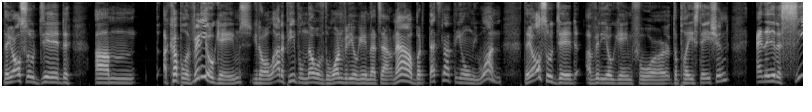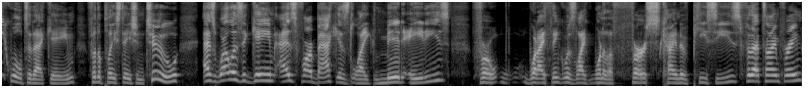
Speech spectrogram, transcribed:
They also did um, a couple of video games. You know, a lot of people know of the one video game that's out now, but that's not the only one. They also did a video game for the PlayStation, and they did a sequel to that game for the PlayStation 2, as well as a game as far back as like mid 80s for what I think was like one of the first kind of PCs for that time frame.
